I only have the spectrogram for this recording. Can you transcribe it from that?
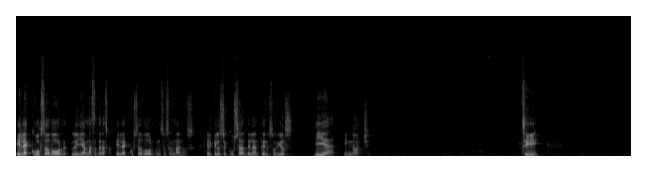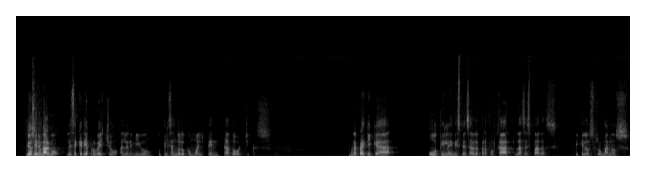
el acusador, le llama Satanás el acusador de nuestros hermanos, el que los acusa delante de nuestro Dios día y noche. Sí. Dios, sin embargo, le sacaría provecho al enemigo utilizándolo como el tentador, chicos. Una práctica útil e indispensable para forjar las espadas y que los romanos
